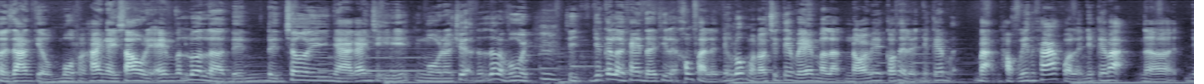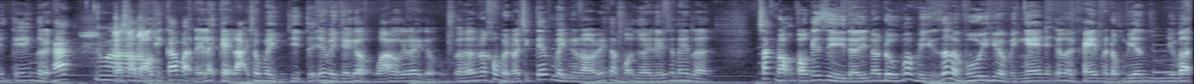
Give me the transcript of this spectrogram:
thời gian kiểu một hoặc hai ngày sau thì em vẫn luôn là đến đến chơi nhà các anh chị ấy, ngồi nói chuyện rất là vui ừ. thì những cái lời khen đấy thì lại không phải là những lúc mà nói trực tiếp với em mà là nói với có thể là những cái bạn học viên khác hoặc là những cái bạn uh, những cái người khác wow. và sau đó thì các bạn đấy lại kể lại cho mình thì tự nhiên mình thấy kiểu wow cái này kiểu nó không phải nói trực tiếp mình nói với cả mọi người thế cho nên là chắc nó cũng có cái gì đấy nó đúng và mình rất là vui khi mà mình nghe những cái lời khen và động viên như vậy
